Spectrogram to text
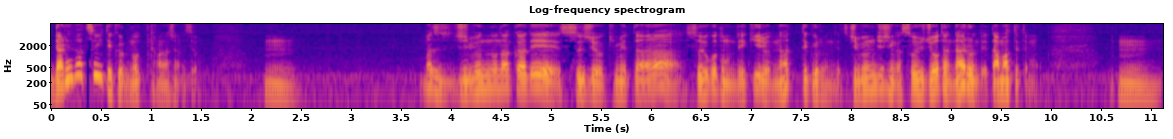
誰がついてくるのって話なんですよ。うん。まず自分の中で筋を決めたら、そういうこともできるようになってくるんです。自分自身がそういう状態になるんで、黙ってても。うん。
